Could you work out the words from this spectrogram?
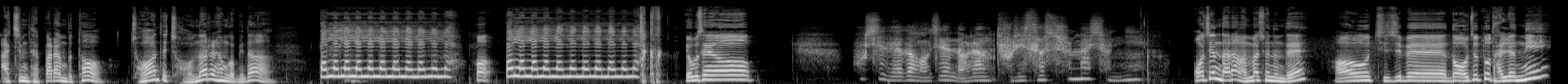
아침 대바람부터 저한테 전화를 한 겁니다. 딸랄랄랄랄랄랄랄랄랄라. 어, 딸랄랄랄랄랄랄랄라. 여보세요? 혹시 내가 어제 너랑 둘이서 술 마셨니? 어젠 나랑 안 마셨는데? 아우, 지집애. 너 어제 또 달렸니?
